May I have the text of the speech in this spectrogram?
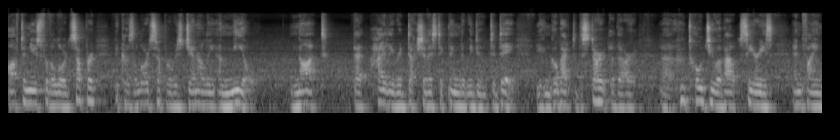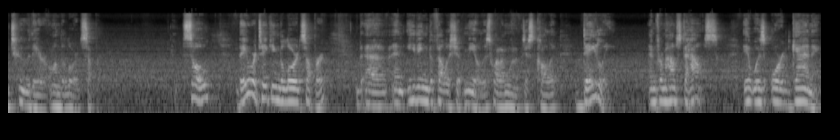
often used for the Lord's Supper because the Lord's Supper was generally a meal, not that highly reductionistic thing that we do today. You can go back to the start of our uh, Who Told You About series and find two there on the Lord's Supper. So they were taking the Lord's Supper uh, and eating the fellowship meal, is what I'm going to just call it, daily and from house to house. It was organic.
